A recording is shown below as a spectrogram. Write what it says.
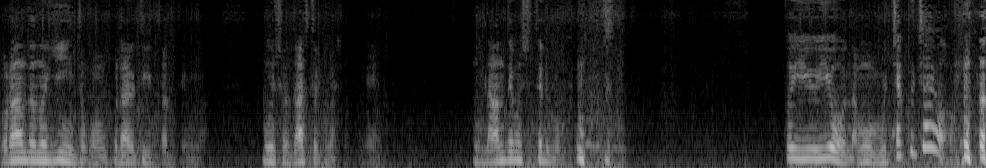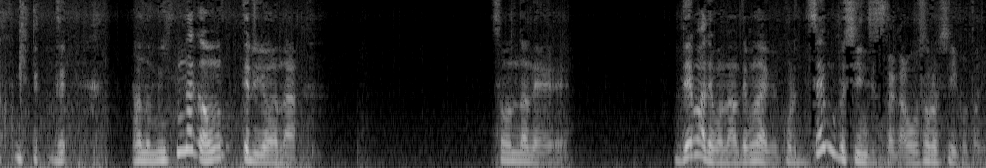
オランダの議員とかも送られてきたっていうような文章を出しておきましょうね。何でも知ってる僕。というような、もうむちゃくちゃよ。あの、みんなが思ってるような、そんなね、デマでもなんでもないけど、これ全部真実だから恐ろしいことに。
